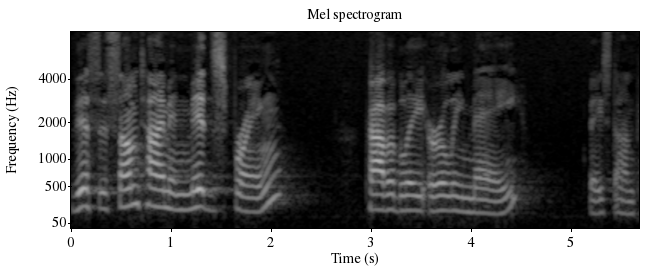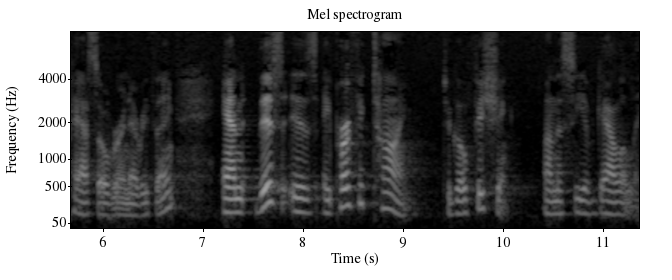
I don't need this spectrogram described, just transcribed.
This is sometime in mid spring, probably early May, based on Passover and everything. And this is a perfect time to go fishing on the Sea of Galilee.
